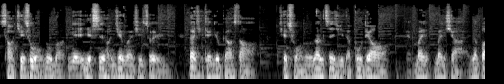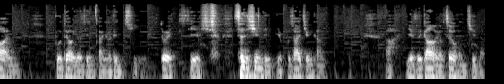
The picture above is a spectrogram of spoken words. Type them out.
少接触网络嘛，因为也是环境关系，所以那几天就不要少接触网络，让自己的步调慢慢下来，那不然步调有点赶有点急，对自己身心灵也不太健康啊，也是刚好有这个环境的。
